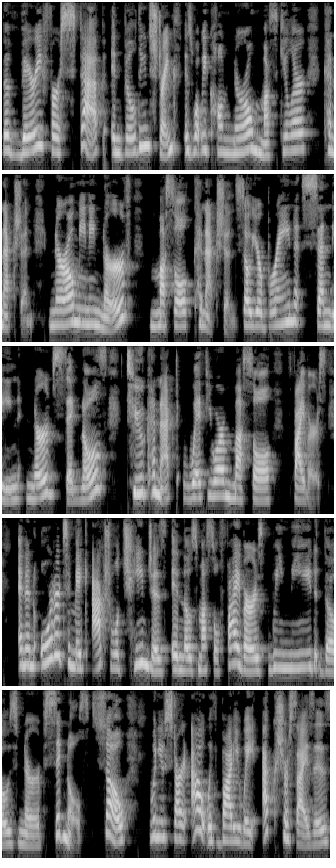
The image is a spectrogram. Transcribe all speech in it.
the very first step in building strength is what we call neuromuscular connection. Neuro meaning nerve, muscle connection. So your brain sending nerve signals to connect with your muscle fibers. And in order to make actual changes in those muscle fibers, we need those nerve signals. So when you start out with body weight exercises,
